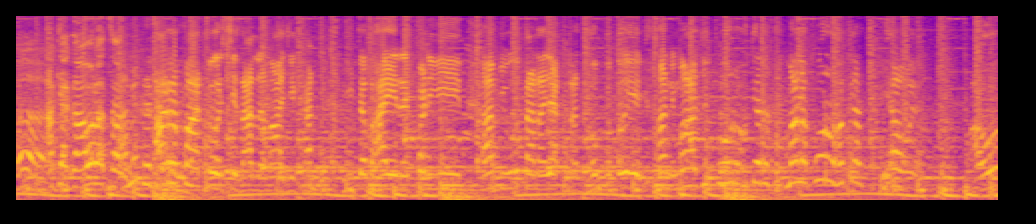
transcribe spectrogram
अख्ख्या गावाला चालू अरे पाच वर्ष झालं माझी खाट इथं बाहेर आहे पडवीत. आम्ही उताना एकटा झोपतोय. आणि माझी पोरं होत्या ना मला पोरं होत्या. ह्या वयात अहो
